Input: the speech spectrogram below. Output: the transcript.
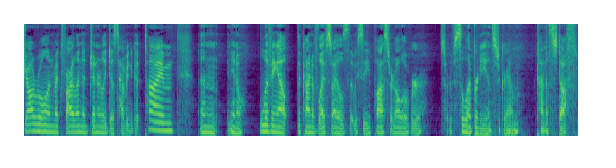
Ja Rule and McFarland and generally just having a good time and, you know, living out the kind of lifestyles that we see plastered all over sort of celebrity Instagram kind of stuff.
